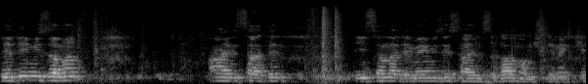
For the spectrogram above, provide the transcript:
dediğimiz zaman aynı zaten insanlar emeğimize saygısı kalmamış demek ki.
